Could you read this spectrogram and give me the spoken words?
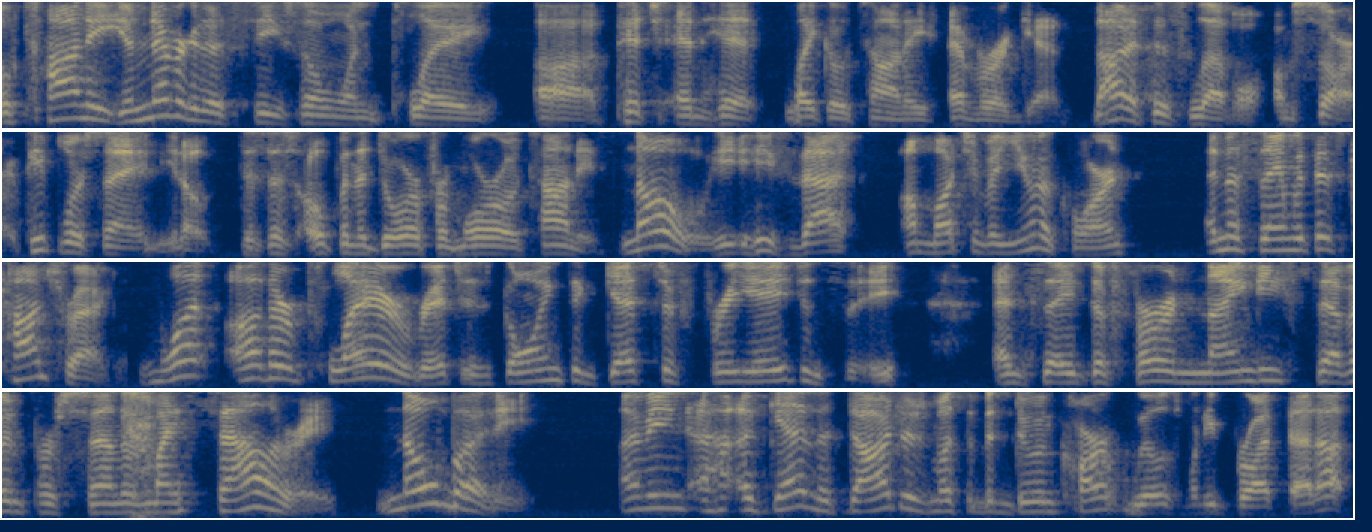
Ohtani, you're never going to see someone play uh, pitch and hit like Ohtani ever again. Not at this level. I'm sorry. People are saying, you know, does this open the door for more Ohtanis? No, he, he's that much of a unicorn. And the same with this contract. What other player, Rich, is going to get to free agency and say, defer 97% of my salary? Nobody. I mean, again, the Dodgers must have been doing cartwheels when he brought that up.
